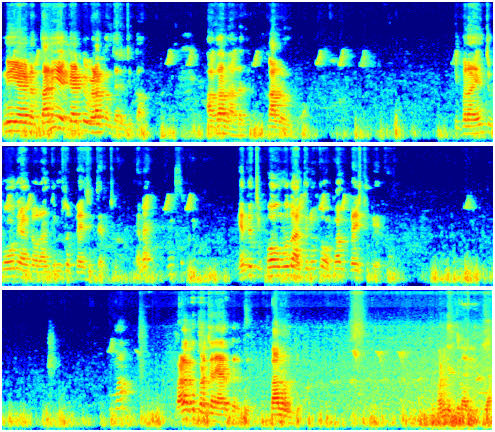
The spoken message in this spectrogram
நீ என்னோட தனியை கேட்டு விளக்கம் தெரிஞ்சுக்கான் அதான் நல்லது. காரணம் இப்போ நான் எழுந்துச்சு போகும்போது என்கிட்ட ஒரு அஞ்சு நிமிஷம் பேசி தெரிஞ்சுக்கணும் என்ன? எந்திரிச்சு போகும்போது அஞ்சு நிமிஷம் உட்காந்து பேசிட்டு போயிரு. அம்மா, வழக்கு பிரச்சனை யாருக்கு இருக்கு? கால் மன்னித்துறாரு இல்லையா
